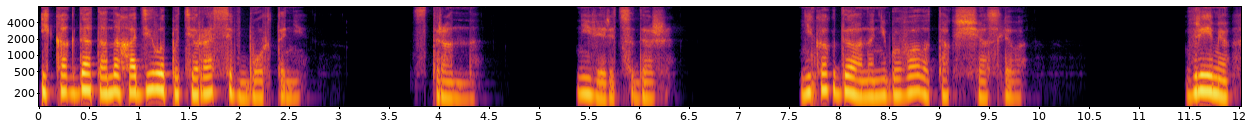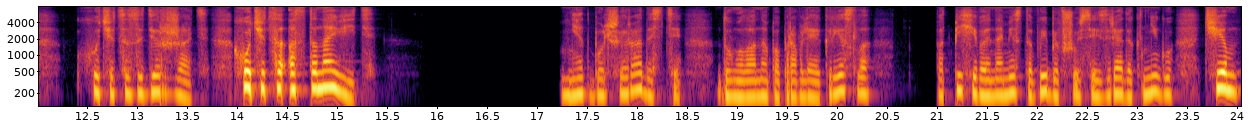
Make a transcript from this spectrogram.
И когда-то она ходила по террасе в Бортоне. Странно. Не верится даже. Никогда она не бывала так счастлива. Время хочется задержать, хочется остановить. Нет большей радости, думала она, поправляя кресло, подпихивая на место выбившуюся из ряда книгу, чем,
